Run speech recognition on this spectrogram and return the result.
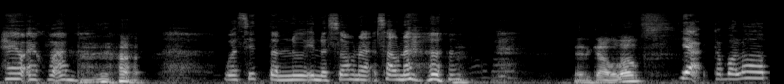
How erg warm. Ja. What's it the new in the sauna? sauna. Để cabo lốp. Dạ, yeah, cabo lốp.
